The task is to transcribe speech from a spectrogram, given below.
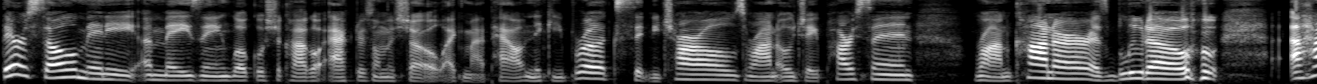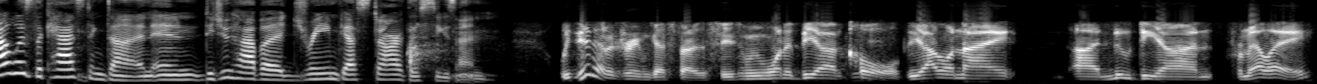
There are so many amazing local Chicago actors on the show, like my pal Nikki Brooks, Sidney Charles, Ron O.J. Parson, Ron Connor as Bluto. Uh, how was the casting done? And did you have a dream guest star this season? We did have a dream guest star this season. We wanted Deon Cole. Diallo and I uh, knew Deon from L.A.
